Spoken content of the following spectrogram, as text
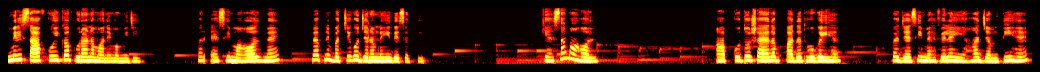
मेरी साफ़ कोई का बुरा न माने, मम्मी जी। पर ऐसे माहौल में मैं अपने बच्चे को जन्म नहीं दे सकती। कैसा माहौल? आपको तो शायद अब आदत हो गई है, पर जैसी महफिलें यहाँ जमती हैं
